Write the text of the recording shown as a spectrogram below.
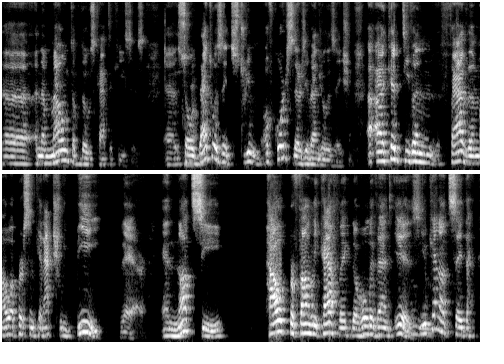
uh, an amount of those catecheses. Uh, so wow. that was extreme. Of course, there's evangelization. I, I, can't even fathom how a person can actually be there and not see how profoundly Catholic the whole event is. Mm-hmm. You cannot say that.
